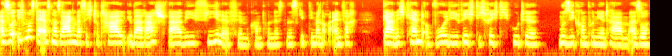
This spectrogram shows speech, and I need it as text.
Also ich muss da erstmal sagen, dass ich total überrascht war, wie viele Filmkomponisten es gibt, die man auch einfach gar nicht kennt, obwohl die richtig, richtig gute Musik komponiert haben. Also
